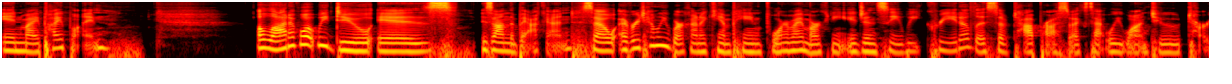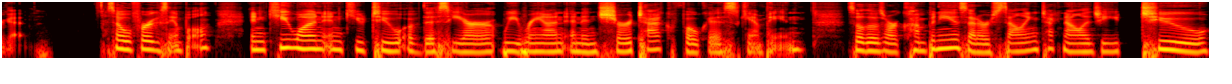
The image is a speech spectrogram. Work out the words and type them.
in my pipeline. A lot of what we do is is on the back end. So every time we work on a campaign for my marketing agency, we create a list of top prospects that we want to target. So, for example, in Q1 and Q2 of this year, we ran an InsurTech focused campaign. So, those are companies that are selling technology to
